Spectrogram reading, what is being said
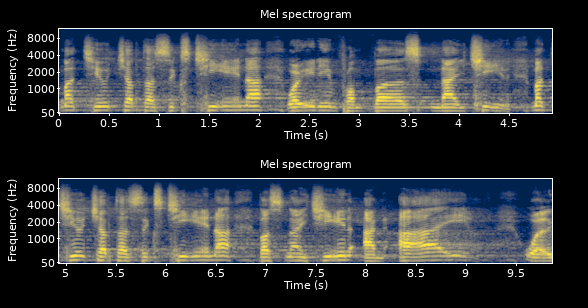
Matthew chapter 16 uh, we're reading from verse 19 Matthew chapter 16 uh, verse 19 and I will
